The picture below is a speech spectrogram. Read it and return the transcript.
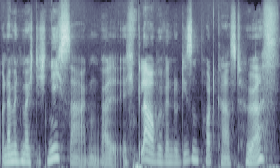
Und damit möchte ich nicht sagen, weil ich glaube, wenn du diesen Podcast hörst,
